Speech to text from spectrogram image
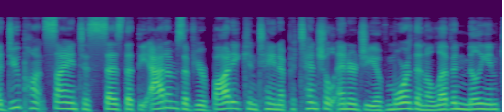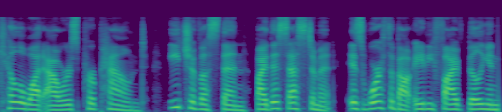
a DuPont scientist says that the atoms of your body contain a potential energy of more than 11 million kilowatt hours per pound. Each of us, then, by this estimate, is worth about $85 billion,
